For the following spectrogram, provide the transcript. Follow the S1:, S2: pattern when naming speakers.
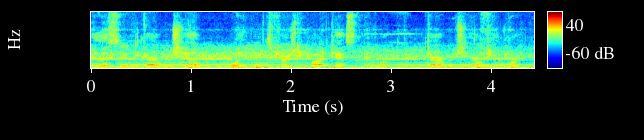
S1: You're listening to Garbage Hill, One Winnipeg's first podcast network, garbagehillnetwork.com.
